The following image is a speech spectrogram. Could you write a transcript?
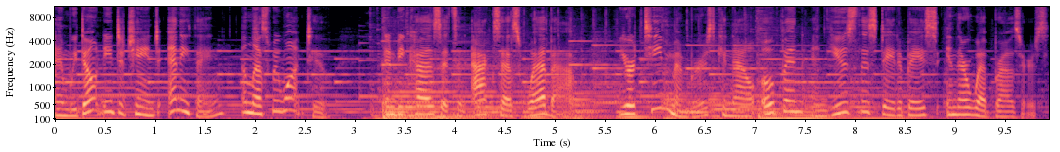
and we don't need to change anything unless we want to. And because it's an Access web app, your team members can now open and use this database in their web browsers.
